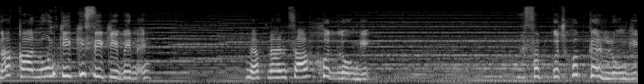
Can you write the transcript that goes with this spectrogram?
ना कानून की, किसी की भी नहीं। मैं अपना इंसाफ खुद लूँगी। मैं सब कुछ खुद कर लूँगी।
